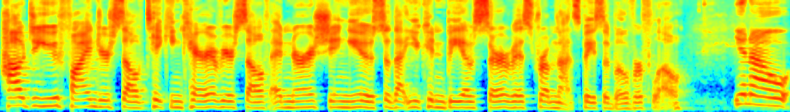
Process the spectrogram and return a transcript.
how do you find yourself taking care of yourself and nourishing you so that you can be of service from that space of overflow? You know,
